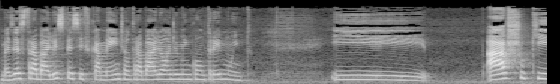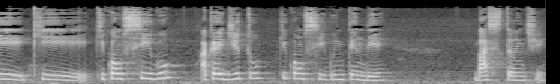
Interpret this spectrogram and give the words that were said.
mas esse trabalho especificamente é um trabalho onde eu me encontrei muito. E acho que, que, que consigo, acredito que consigo entender bastante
